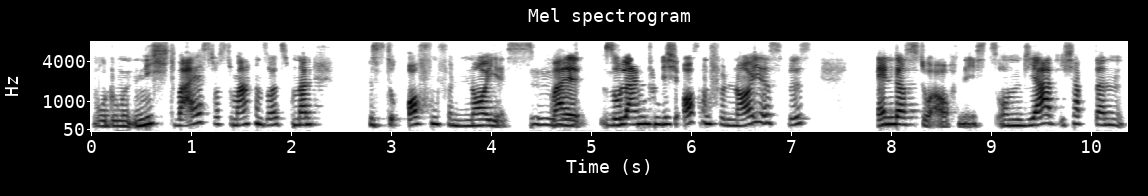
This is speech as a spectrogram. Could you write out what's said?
wo du nicht weißt, was du machen sollst, und dann bist du offen für Neues. Mhm. Weil solange du nicht offen für Neues bist, änderst du auch nichts. Und ja, ich habe dann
